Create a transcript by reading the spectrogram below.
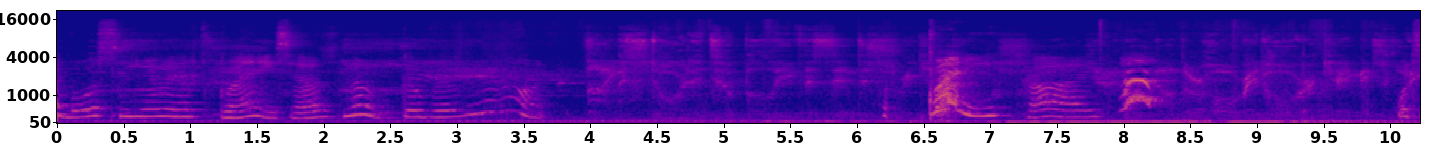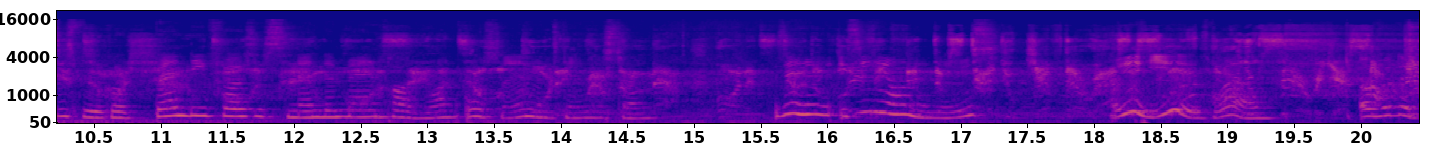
You Granny's house. No, go you. Granny! Hi. What's this video called? Bendy vs. Slenderman Part 1. Oh, Slenderman's getting this time. Is, it, he on the news? Oh, he is. Wow. Oh, look at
